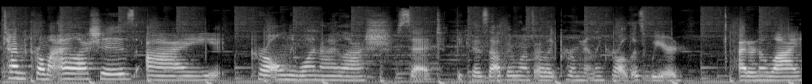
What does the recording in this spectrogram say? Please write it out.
Time to curl my eyelashes. I curl only one eyelash set because the other ones are like permanently curled. It's weird. I don't know why.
